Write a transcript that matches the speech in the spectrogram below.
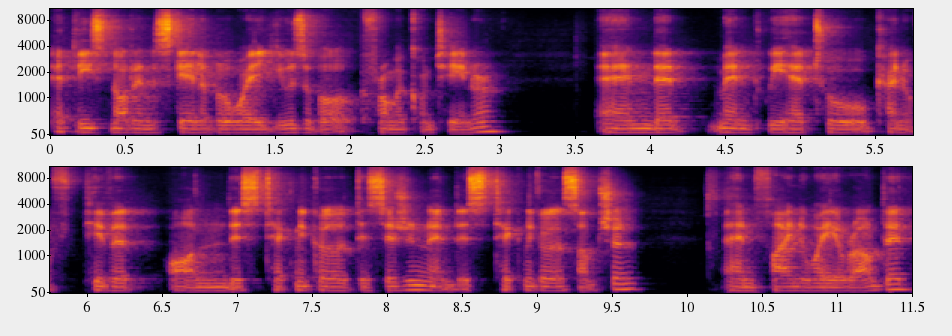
at least not in a scalable way, usable from a container. And that meant we had to kind of pivot on this technical decision and this technical assumption and find a way around it.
